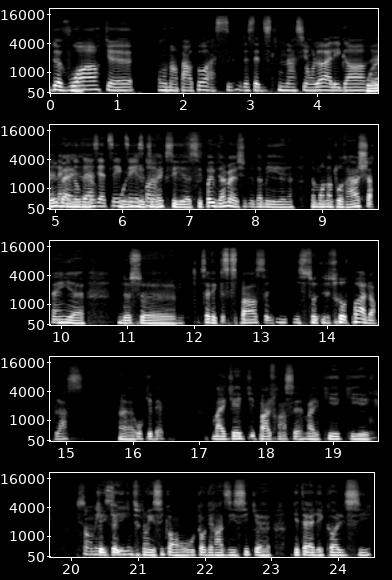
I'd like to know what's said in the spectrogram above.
de voir que on n'en parle pas assez de cette discrimination-là à l'égard euh, de la ben, communauté euh, asiatique? Oui, je dirais que c'est euh, c'est pas évident, mais dans mes dans mon entourage, certains euh, ne se tu sais avec ce qui se passe, ils, se, ils se trouvent pas à leur place euh, au Québec, malgré qu'ils parlent français, malgré qu'ils qui sont nés qui, ici? qui, sont ici, qui ont, qui ont grandi ici, qui, qui étaient à l'école ici,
